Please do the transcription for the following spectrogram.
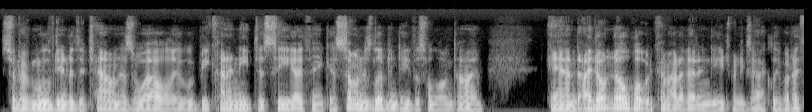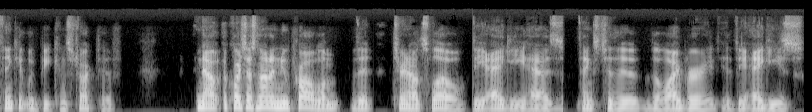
sort of moved into the town as well. It would be kind of neat to see, I think, as someone who's lived in Davis a long time. And I don't know what would come out of that engagement exactly, but I think it would be constructive. Now, of course, that's not a new problem that turnout's low. The Aggie has, thanks to the the library, the, the Aggie's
